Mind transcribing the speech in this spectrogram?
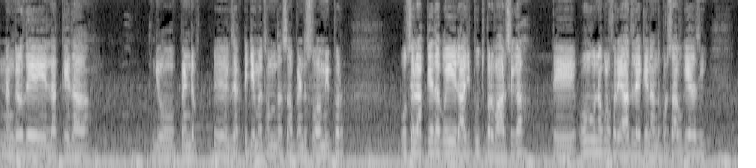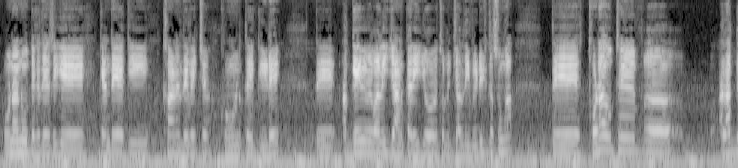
ਨੰਗਲ ਦੇ ਇਲਾਕੇ ਦਾ ਜੋ ਪਿੰਡ ਐਗਜ਼ੈਕਟ ਜੇ ਮੈਂ ਤੁਹਾਨੂੰ ਦੱਸਾਂ, ਪਿੰਡ ਸਵਾਮੀਪੁਰ ਉਸ ਇਲਾਕੇ ਦਾ ਕੋਈ ਰਾਜਪੂਤ ਪਰਿਵਾਰ ਸੀਗਾ ਤੇ ਉਹ ਉਹਨਾਂ ਕੋਲ ਫਰਿਆਦ ਲੈ ਕੇ ਅਨੰਦਪੁਰ ਸਾਹਿਬ ਗਿਆ ਸੀ। ਉਹਨਾਂ ਨੂੰ ਦਿਖਦੇ ਸੀਗੇ, ਕਹਿੰਦੇ ਆ ਕਿ ਖਾਣੇ ਦੇ ਵਿੱਚ ਖੂਨ ਤੇ ਕੀੜੇ ਤੇ ਅੱਗੇ ਵਾਲੀ ਜਾਣਕਾਰੀ ਜੋ ਤੁਹਾਨੂੰ ਚੱਲਦੀ ਵੀਡੀਓ 'ਚ ਦੱਸੂਗਾ। ਤੇ ਥੋੜਾ ਉੱਥੇ ਅਲੱਗ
